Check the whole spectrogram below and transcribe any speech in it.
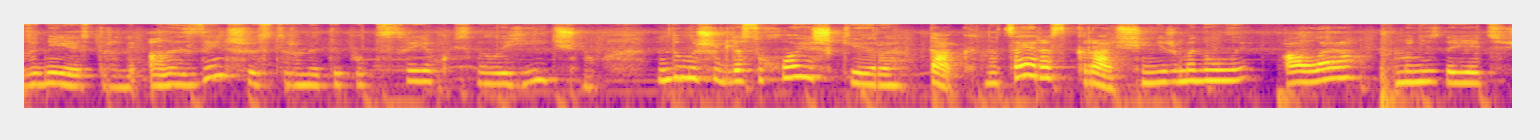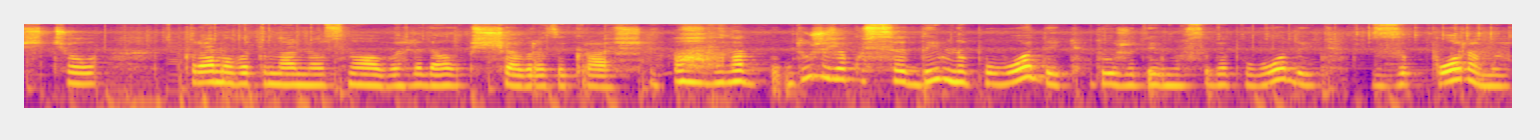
з однієї сторони, але з іншої сторони, типу, це якось нелогічно. Ну, думаю, що для сухої шкіри так, на цей раз краще, ніж минулий. Але мені здається, що кремова тональна основа виглядала б ще в рази краще. А, вона дуже якось дивно поводить, дуже дивно себе поводить з порами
